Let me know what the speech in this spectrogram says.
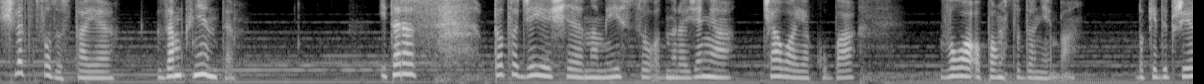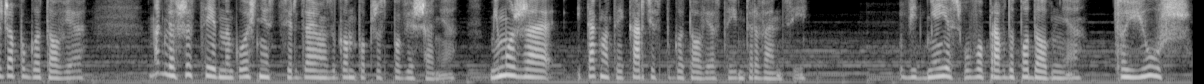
śledztwo zostaje zamknięte. I teraz to, co dzieje się na miejscu odnalezienia ciała Jakuba, woła o pomstę do nieba. Bo kiedy przyjeżdża pogotowie, nagle wszyscy jednogłośnie stwierdzają zgon poprzez powieszenie. Mimo, że i tak na tej karcie z pogotowia, z tej interwencji, widnieje słowo prawdopodobnie, co już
